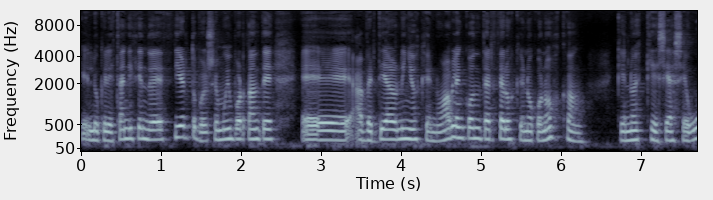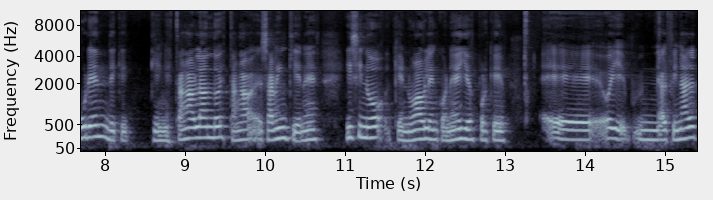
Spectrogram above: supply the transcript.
le están diciendo es cierto, por eso es muy importante eh, advertir a los niños que no hablen con terceros que no conozcan, que no es que se aseguren de que quien están hablando están, saben quién es, y si no, que no hablen con ellos, porque eh, oye, mm, al final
